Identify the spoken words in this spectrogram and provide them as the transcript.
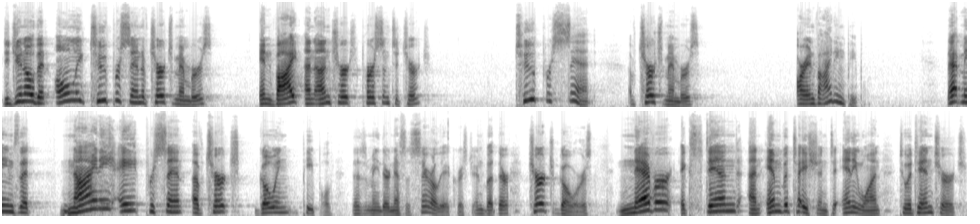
Did you know that only 2% of church members invite an unchurched person to church? 2% of church members are inviting people. That means that 98% of church going people, doesn't mean they're necessarily a Christian, but they're church goers, never extend an invitation to anyone to attend church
